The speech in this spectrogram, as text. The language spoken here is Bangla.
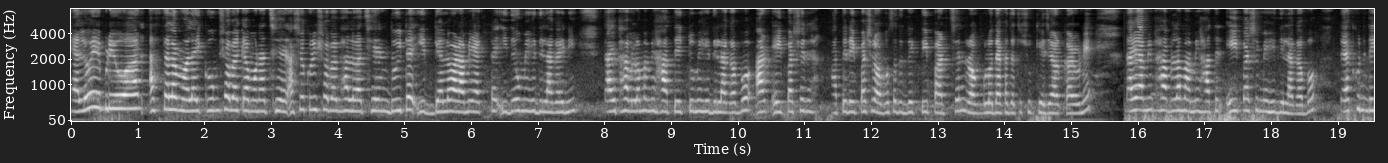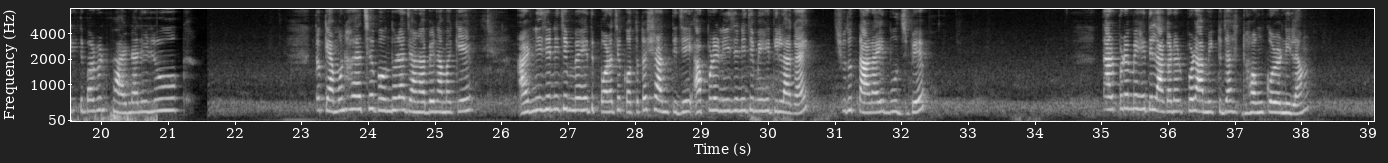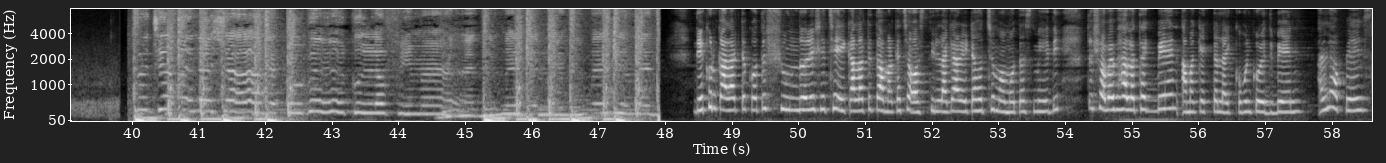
হ্যালো এভরিওয়ান আসসালামু আলাইকুম। সবাই কেমন আছেন? আশা করি সবাই ভালো আছেন। দুইটা ঈদ গেল আর আমি একটা ঈদেও মেহেদি লাগাইনি। তাই ভাবলাম আমি হাতে একটু মেহেদি লাগাবো। আর এই পাশের, হাতের এই পাশের অবস্থা তো দেখতেই পাচ্ছেন রগগুলো দেখা যাচ্ছে শুকিয়ে যাওয়ার কারণে। তাই আমি ভাবলাম আমি হাতের এই পাশে মেহেদি লাগাবো। তো এখনই দেখতে পারবেন ফাইনালি লুক তো কেমন হয়েছে বন্ধুরা জানাবেন আমাকে। আর নিজে নিজে মেহেদি পরা যে কতটা শান্তি যে আপরে নিজে নিজে মেহেদি লাগায়, শুধু তারাই বুঝবে। তারপরে মেহেদি লাগানোর পর আমি একটু জাস্ট ঢং করে নিলাম। দেখুন কালারটা কত সুন্দর এসেছে। এই কালারটা তো আমার কাছে অস্থির লাগে। আর এটা হচ্ছে মমতাজ মেহেদি। তো সবাই ভালো থাকবেন। আমাকে একটা লাইক কমেন্ট করে দিবেন। আল্লাহ হাফেজ।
